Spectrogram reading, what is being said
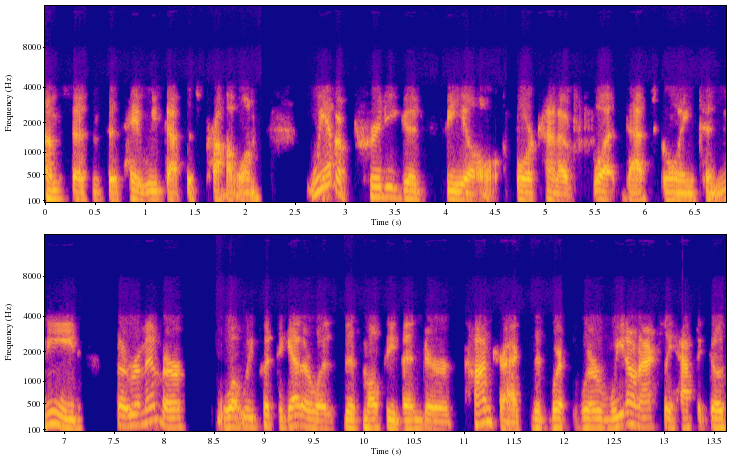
comes to us and says, Hey, we've got this problem, we have a pretty good feel for kind of what that's going to need. But remember, what we put together was this multi-vendor contract that where, where we don't actually have to go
